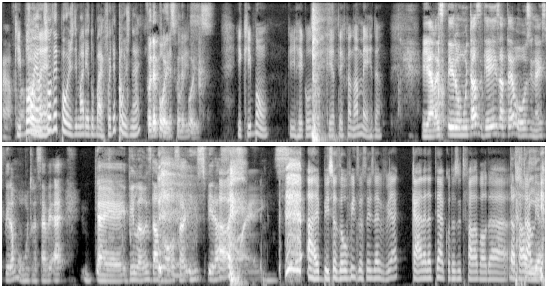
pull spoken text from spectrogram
Ah, Que bom, Foi né? antes ou depois de Maria do Bairro? Foi depois, né? Foi depois, foi Foi depois. depois. E que bom que recusou, porque ia ter ficado uma merda. E ela inspirou muitas gays até hoje, né? Inspira muito, né? Sabe? É, é, vilãs da vossa inspirações. Ai, bichas ouvintes, vocês devem ver a cara da Tia quando a gente fala mal da, Da Thalia.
